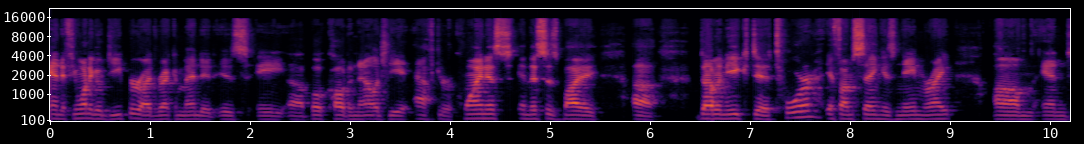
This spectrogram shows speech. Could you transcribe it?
and if you want to go deeper, I'd recommend it. Is a uh, book called Analogy After Aquinas, and this is by Domenic D'Ettore, if I'm saying his name right. Um, and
